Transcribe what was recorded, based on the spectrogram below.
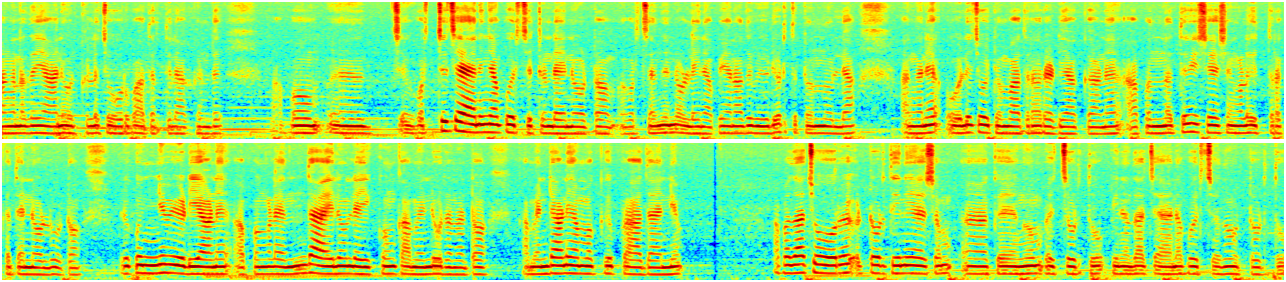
അങ്ങനത്തെ ഞാൻ ഒരിക്കലുള്ള ചോറ് പാത്രത്തിലാക്കുന്നുണ്ട്. അപ്പോൾ കുറച്ച് ചേന ഞാൻ പൊരിച്ചിട്ടുണ്ടായിരുന്നു കേട്ടോ. കുറച്ച് തന്നെ ഉള്ളതിന് അപ്പോൾ ഞാനത് വീഡിയോ എടുത്തിട്ടൊന്നുമില്ല. അങ്ങനെ ഓൽ ചോറ്റും പാത്രം റെഡിയാക്കുകയാണ് അപ്പോൾ ഇന്നത്തെ വിശേഷങ്ങൾ ഇത്രയൊക്കെ തന്നെ ഉള്ളൂ കേട്ടോ. ഒരു കുഞ്ഞു വീഡിയോ ആണ് അപ്പോൾ നിങ്ങൾ എന്തായാലും ലൈക്കും കമന്റും ഇടണം കേട്ടോ. കമന്റാണ് നമുക്ക് പ്രാധാന്യം. അപ്പോൾ അതാ ചോറ് ഇട്ട് കൊടുത്തതിന് ശേഷം കിഴങ്ങും വെച്ച് കൊടുത്തു. പിന്നെ അതാ ചേന പൊരിച്ചതും ഇട്ട് കൊടുത്തു.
